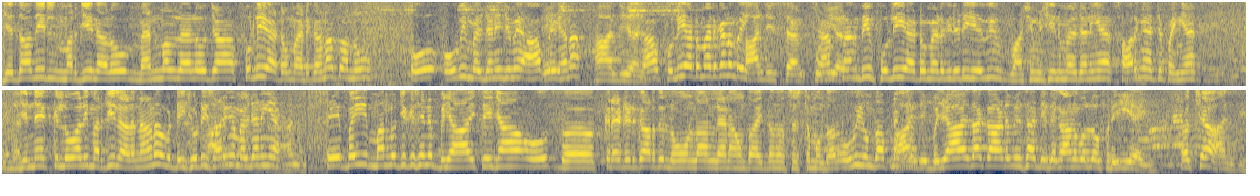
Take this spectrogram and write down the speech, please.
ਜਿੱਦਾਂ ਦੀ ਮਰਜ਼ੀ ਲੈ ਲਓ ਮੈਨੂਅਲ ਲੈ ਲਓ ਜਾਂ ਫੁੱਲੀ ਆਟੋਮੈਟਿਕ ਹੈ ਨਾ ਤੁਹਾਨੂੰ। ਉਹ ਉਹ ਵੀ ਮਿਲ ਜਾਣੀ ਜਿਵੇਂ ਆਹ ਪਈ ਹੈ ਨਾ? ਹਾਂਜੀ ਹਾਂਜੀ। ਆਹ ਫੁੱਲੀ ਆਟੋਮੈਟਿਕ ਹੈ ਨਾ ਬਈ? ਹਾਂਜੀ ਸੈਮਸੰਗ ਦੀ ਫੁੱਲੀ ਆਟੋਮੈਟਿਕ ਜਿਹੜੀ ਇਹ ਵੀ ਵਾਸ਼ਿੰਗ ਮਸ਼ੀਨ ਮਿਲ ਜਾਣੀ ਹੈ ਸਾਰੀਆਂ ਚ ਪਈਆਂ। ਜਿੰਨੇ ਕਿਲੋ ਵਾਲੀ ਮਰਜ਼ੀ ਲੈ ਲੈਣਾ ਹਨਾ? ਵੱਡੀ ਛੋਟੀ ਸਾਰੀਆਂ ਮਿਲ ਜਾਣਗੀਆਂ ਤੇ ਬਈ ਮੰਨ ਲਓ ਜੇ ਕਿਸੇ ਨੇ ਬਜਾਜ ਤੇ ਜਾਂ ਉਹ ਕ੍ਰੈਡਿਟ ਕਾਰਡ ਤੇ ਲੋਨ ਲਾਨ ਲੈਣਾ ਹੁੰਦਾ ਇਦਾਂ ਦਾ ਸਿਸਟਮ ਹੁੰਦਾ ਉਹ ਵੀ ਹੁੰਦਾ ਆਪਣੇ ਕੋਲ? ਹਾਂਜੀ ਬਜਾਜ ਦਾ ਕਾਰਡ ਵੀ ਸਾਡੀ ਦੁਕਾਨ ਵੱਲੋਂ ਫ੍ਰੀ ਹੈ ਜੀ। ਅੱਛਾ। ਹਾਂਜੀ।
